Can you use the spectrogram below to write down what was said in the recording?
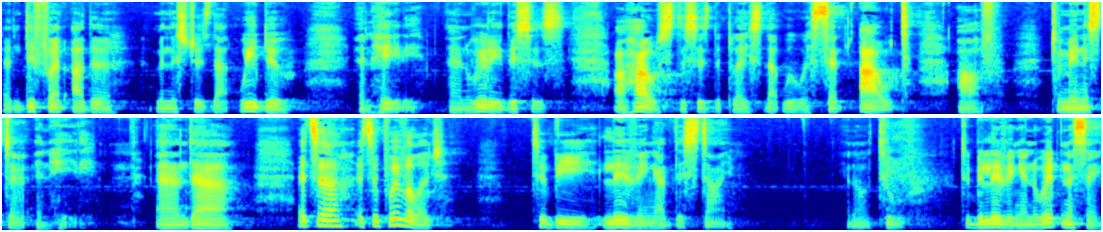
and different other ministries that we do in Haiti. And really, this is our house. This is the place that we were sent out of to minister in Haiti. And uh, it's, a, it's a privilege to be living at this time, you know, to to be living and witnessing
